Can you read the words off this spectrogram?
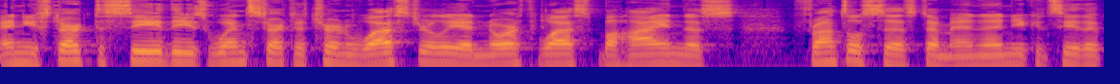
And you start to see these winds start to turn westerly and northwest behind this frontal system. And then you can see the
